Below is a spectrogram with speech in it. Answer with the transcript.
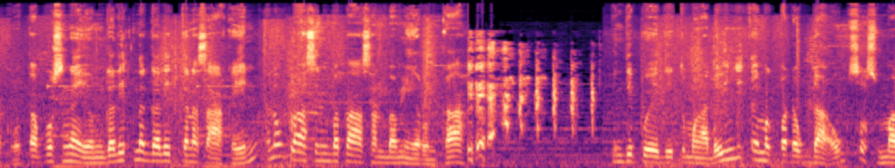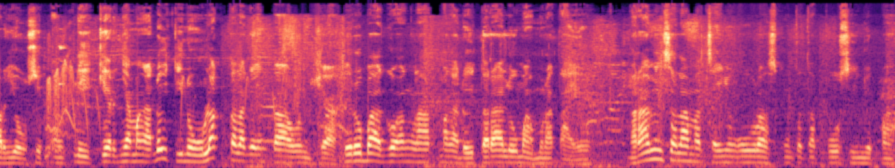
ako. Tapos ngayon, galit na galit ka na sa akin? Anong klaseng batasan ba meron ka? Hindi pwede ito mga doy, hindi tayo magpadaog-daog. Sos Mariosip ang clicker niya mga doy, tinulak talaga yung taon siya. Pero bago ang lahat mga doy, tara luma muna tayo. Maraming salamat sa inyong oras kung tatapusin nyo pa.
